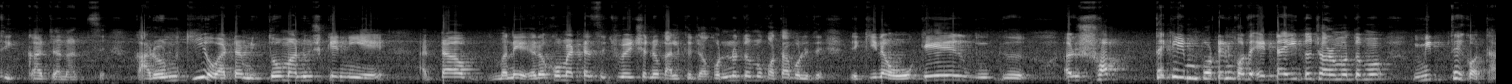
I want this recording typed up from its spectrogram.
ধিক্কার জানাচ্ছে। কারণ কি? ও একটা মৃত মানুষকে নিয়ে একটা মানে এরকম একটা সিচুয়েশনে কালকে জঘন্যতম কথা বলেছে যে কিনা ওকে সব থেকে ইম্পর্টেন্ট কথা, এটাই তো চরমতম মিথ্যে কথা।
